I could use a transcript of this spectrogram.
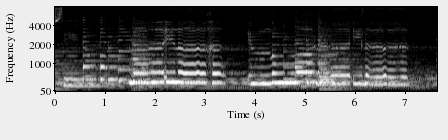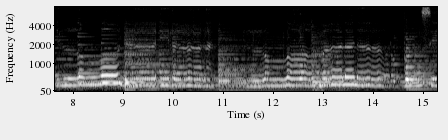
سوى لا إله إلا الله لا إله إلا الله لا إله إلا الله ما رب سوى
